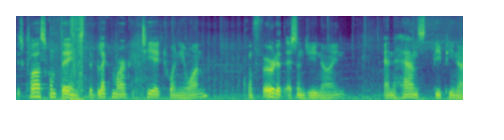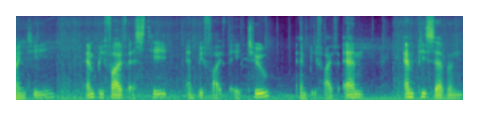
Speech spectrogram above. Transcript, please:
This class contains the Black Market T821, converted SMG9, enhanced PP19, MP5ST, MP5A2, MP5N, MP7,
